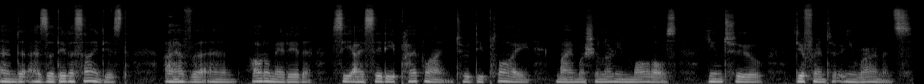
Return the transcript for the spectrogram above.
And as a data scientist, I have an automated CI CD pipeline to deploy my machine learning models into different environments.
